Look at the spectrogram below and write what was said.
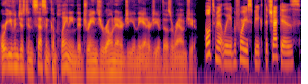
Or even just incessant complaining that drains your own energy and the energy of those around you. Ultimately, before you speak, the check is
